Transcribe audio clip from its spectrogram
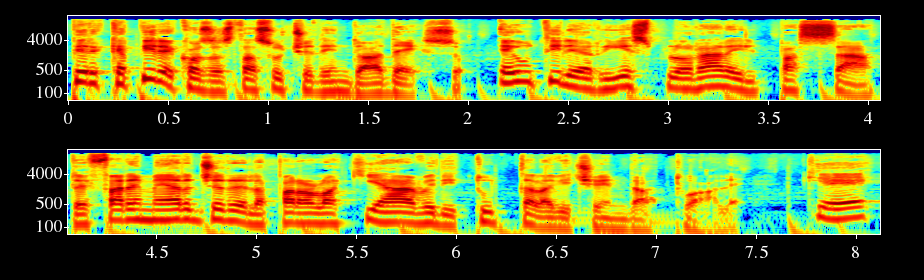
Per capire cosa sta succedendo adesso è utile riesplorare il passato e far emergere la parola chiave di tutta la vicenda attuale, che è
